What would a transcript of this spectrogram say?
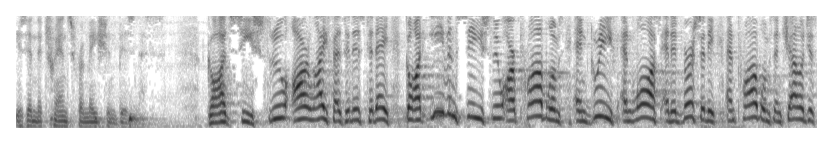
is in the transformation business. God sees through our life as it is today. God even sees through our problems and grief and loss and adversity and problems and challenges.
